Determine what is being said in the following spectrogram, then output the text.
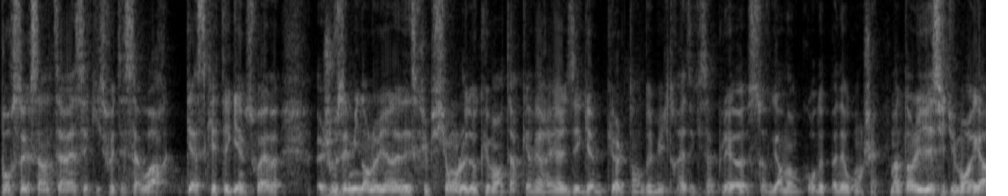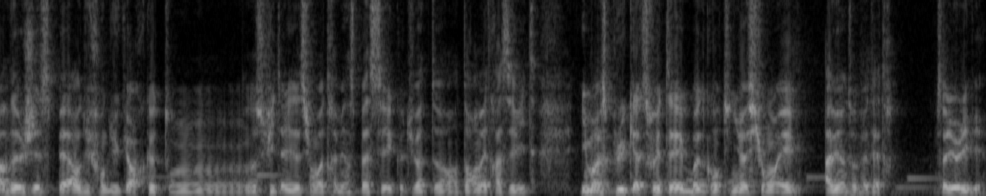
Pour ceux que ça intéresse et qui souhaitaient savoir qu'est-ce qu'était Gamesweb, je vous ai mis dans le lien de la description le documentaire qu'avait réalisé Gamecult en 2013 et qui s'appelait Sauvegarde en cours de Padé Branchet. Maintenant Olivier, si tu me regardes, j'espère du fond du cœur que ton hospitalisation va très bien se passer, que tu vas t'en remettre assez vite. Il me reste plus qu'à te souhaiter bonne continuation et à bientôt peut-être. Salut Olivier.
